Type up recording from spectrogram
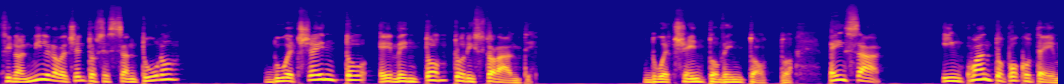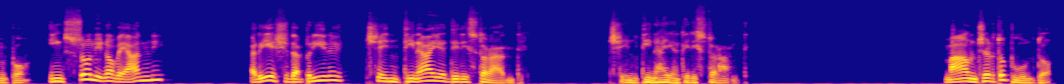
fino al 1961 228 ristoranti. 228. Pensa in quanto poco tempo, in soli nove anni, riesce ad aprire centinaia di ristoranti. Centinaia di ristoranti. Ma a un certo punto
